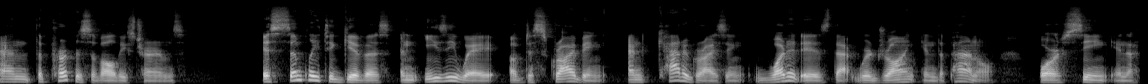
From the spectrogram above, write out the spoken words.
and the purpose of all these terms is simply to give us an easy way of describing and categorizing what it is that we're drawing in the panel or seeing in a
